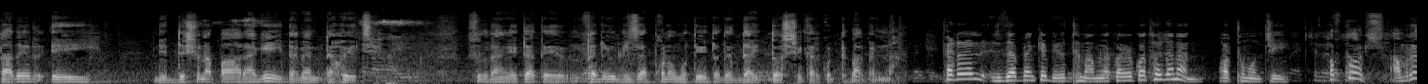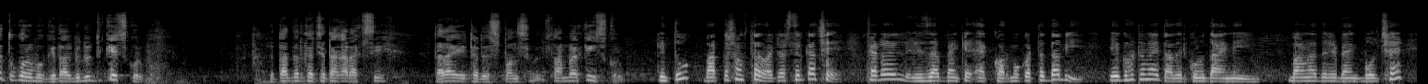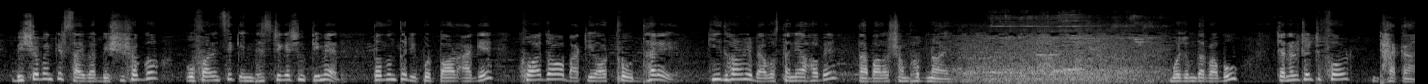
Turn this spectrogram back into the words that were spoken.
তাদের এই নির্দেশনা পাওয়ার আগেই পেমেন্টটা হয়েছে। সুতরাং এটাতে ফেডারেল রিজার্ভ কোনো মতেই তাদের দায়িত্ব স্বীকার করতে পারবেন না। ফেডারেল রিজার্ভ ব্যাংকের বিরুদ্ধে মামলা করার কথাও জানান অর্থমন্ত্রী। অফকোর্স আমরা তো করব কি? তার বিরুদ্ধে কেস করব। তাদের কাছে টাকা রাখছি। তারা এটা রেসপন্সিবল আমরা কেস করব। কিন্তু বার্তা সংস্থা রয়টার্সের কাছে ফেডারেল রিজার্ভ ব্যাংকের এক কর্মকর্তার দাবি, এ ঘটনায় তাদের কোনো দায় নেই। বাংলাদেশের ব্যাংক বলছে বিশ্ব ব্যাংকের সাইবার বিশেষজ্ঞ ও ফরেন্সিক ইনভেস্টিগেশন টিমের তদন্ত রিপোর্ট পাওয়ার আগে খোয়া যাওয়া বাকি অর্থ উদ্ধারে কি ধরনের ব্যবস্থা নেওয়া হবে তা বলা সম্ভব নয়। মজুমদার বাবু চ্যানেল টোয়েন্টি ঢাকা।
